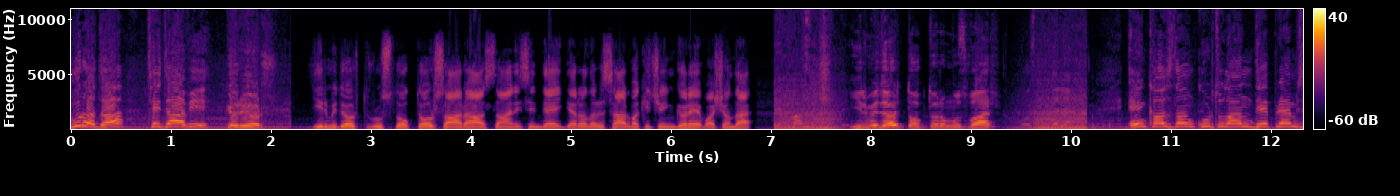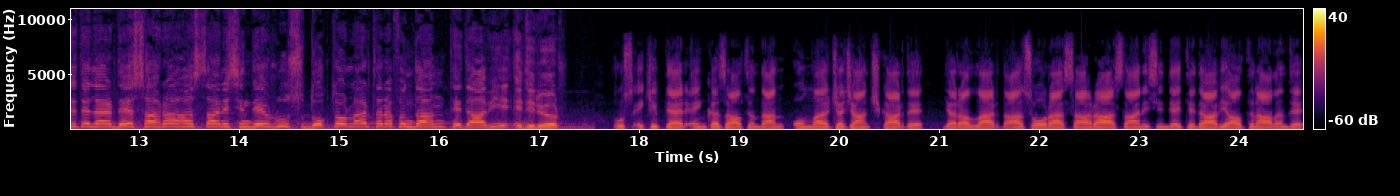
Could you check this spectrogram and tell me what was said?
burada tedavi görüyor. 24 Rus doktor Sahra Hastanesi'nde yaraları sarmak için görev başında. 24 doktorumuz var. Enkazdan kurtulan depremzedeler de Sahra Hastanesi'nde Rus doktorlar tarafından tedavi ediliyor. Rus ekipler enkaz altından onlarca can çıkardı. Yaralılar daha sonra Sahra Hastanesi'nde tedavi altına alındı.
